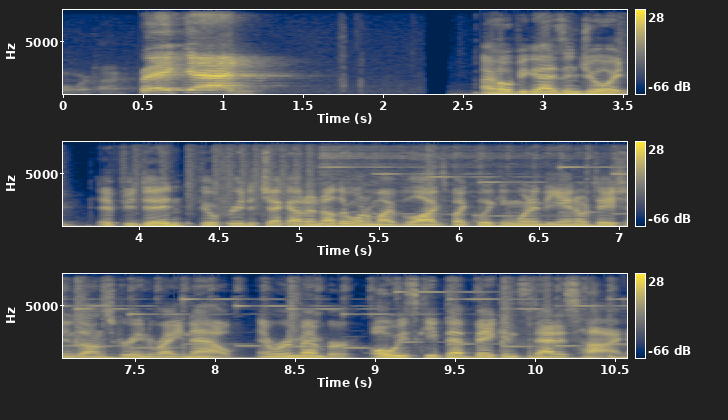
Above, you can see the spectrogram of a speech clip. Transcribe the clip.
One more time. Bacon! I hope you guys enjoyed. If you did, feel free to check out another one of my vlogs by clicking one of the annotations on screen right now. And remember, always keep that bacon status high.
